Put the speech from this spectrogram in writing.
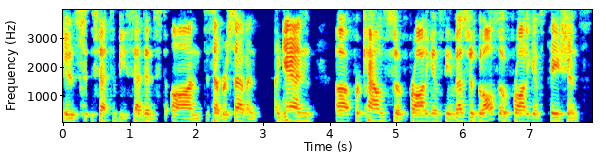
is set to be sentenced on December 7th. Again, uh, for counts of fraud against the investors, but also fraud against patients.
